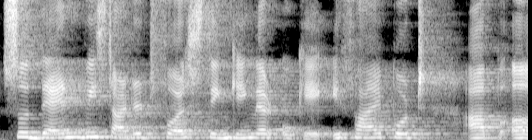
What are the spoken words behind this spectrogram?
so then we started first thinking that okay if i put up a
